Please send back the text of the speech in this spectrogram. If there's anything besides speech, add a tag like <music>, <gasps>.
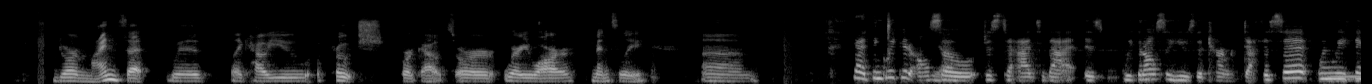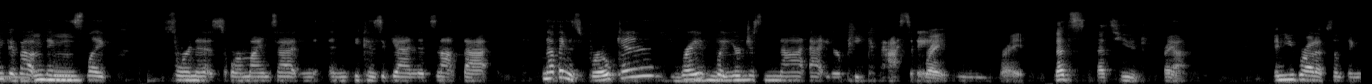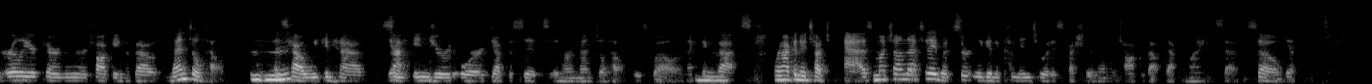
your mindset with like how you approach workouts or where you are mentally. Um, Yeah, I think we could also, just to add to that, is we could also use the term deficit when we think about Mhm. things like soreness or mindset. And, and because again, it's not that nothing is broken, right? But you're Mhm. just not at your peak capacity. right, right. That's that's huge, right? Yeah. And you brought up something earlier, Karen, when we were talking about mental health. Mhm. as how we can have some Yeah. injured or deficits in our mental health as well. And I think Mhm. that's, we're not going to touch as much on that today, but certainly going to come into it, especially when we talk about that mindset. So, Yep.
